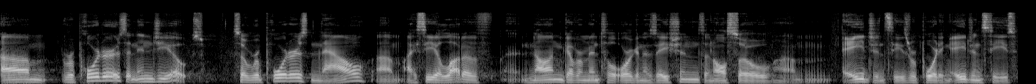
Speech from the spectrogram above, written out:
Um, reporters and NGOs. So reporters now, um, I see a lot of uh, non-governmental organizations and also um, agencies, reporting agencies,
